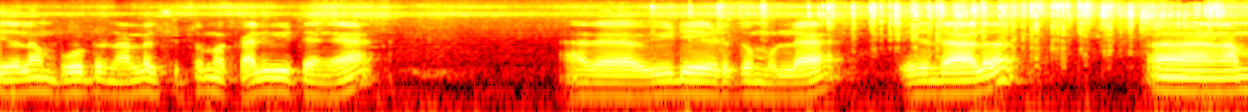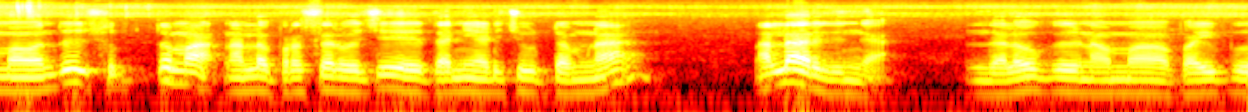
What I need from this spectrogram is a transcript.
இதெல்லாம் போட்டு நல்லா சுத்தமாக கழுவிட்டேங்க. அதை வீடியோ எடுக்க முடில இருந்தாலும் நம்ம வந்து சுத்தமாக நல்ல ப்ரெஷர் வச்சு தண்ணி அடித்து விட்டோம்னா நல்லா இருக்குங்க. இந்த அளவுக்கு நம்ம பைப்பு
